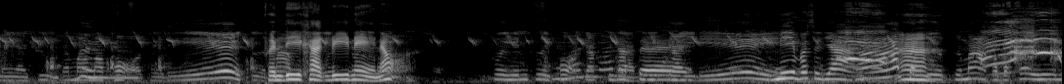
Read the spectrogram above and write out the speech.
แม่ยายจื้อจะมามาเพาะแท้เด้กิดเพิ่นดีคักดีแน่เนาะ เคยเห็นเคยเพาะจักเทื่อดีใจเด้มีวัสยาป้าแต่เกิดขึ้นมาก็บ่เคยเห็น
